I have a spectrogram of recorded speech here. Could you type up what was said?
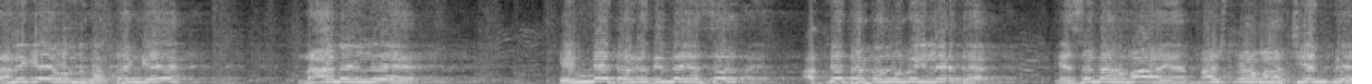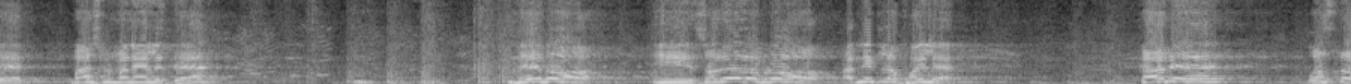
ನನಗೆ ಒಂದು ಗೊತ್ತಂಗೆ, ನಾನು ಇಲ್ಲಿ ಎಂಟನೇ ತರಗತಿಯಿಂದ ಎಸ್ ಎಲ್, ಹತ್ತನೇ ತರಗತಿವರೆಗೂ ಇಲ್ಲೇ ಇದ್ದೆ. S N R master G N P master ಮನೆಯಲ್ಲಿದ್ದೆ. నేను ఈ చదివేటప్పుడు అన్నిట్లో పోయిలే కానీ వస్తూ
